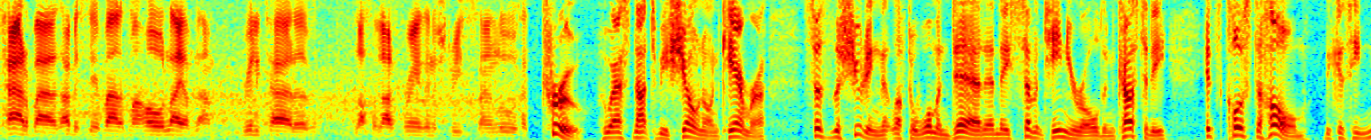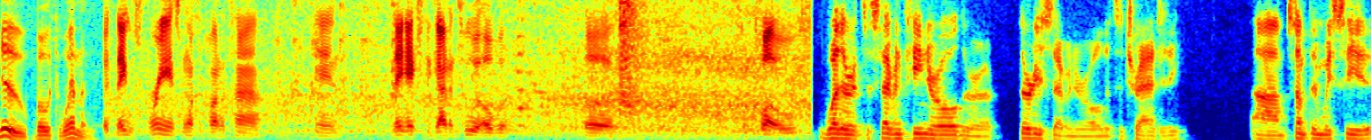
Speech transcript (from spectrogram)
tired of violence. I've been seeing violence my whole life. I'm, I'm really tired of it. Lost a lot of friends in the streets of St. Louis. True, who asked not to be shown on camera, says the shooting that left a woman dead and a 17 year old in custody hits close to home because he knew both women. But they was friends once upon a time, and they actually got into it over uh, some clothes. Whether it's a 17 year old or a 37 year old, it's a tragedy um, something we see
